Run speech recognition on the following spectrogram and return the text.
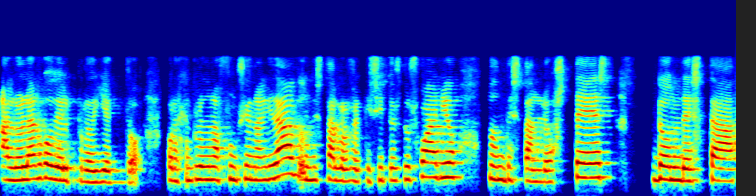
a lo largo del proyecto. Por ejemplo, una funcionalidad, dónde están los requisitos de usuario, dónde están los tests, dónde está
